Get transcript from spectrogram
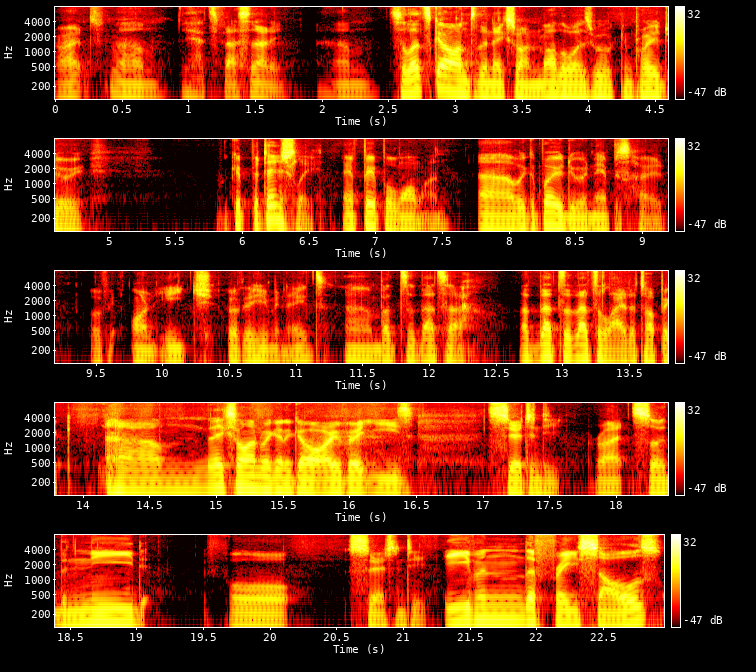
Right. Um, yeah, it's fascinating. Um, so let's go on to the next one. Otherwise, we can probably do. We could potentially, if people want one, uh, we could probably do an episode of on each of the human needs. Um, but that's a that- that's a, that's a later topic. Um, the next one we're going to go over is certainty. Right. So the need for certainty. Even the free souls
